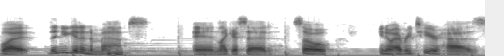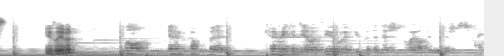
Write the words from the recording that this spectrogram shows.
but then you get into maps, and like I said, so you know every tier has. You leaving? Well, in a couple minutes, can I make a deal with you? If you put the dishes away, I'll do the dishes tonight.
